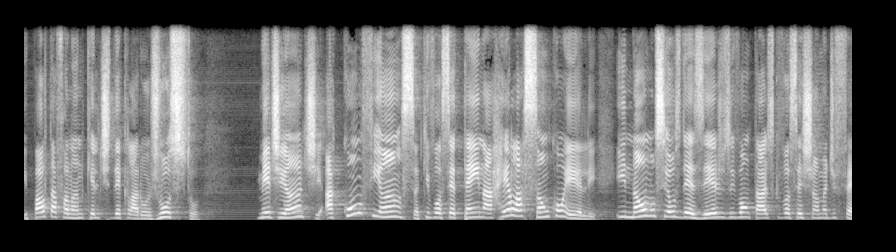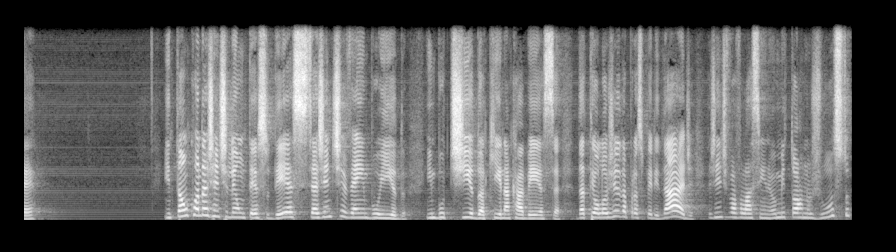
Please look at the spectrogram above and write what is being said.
E Paulo está falando que ele te declarou justo mediante a confiança que você tem na relação com Ele e não nos seus desejos e vontades que você chama de fé. Então, quando a gente lê um texto desse, se a gente tiver imbuído, embutido aqui na cabeça da teologia da prosperidade, a gente vai falar assim: eu me torno justo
